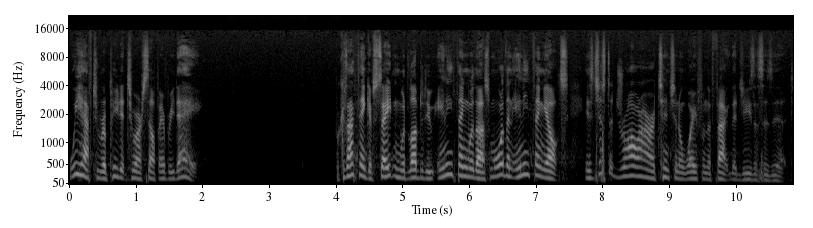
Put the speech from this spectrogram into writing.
we have to repeat it to ourselves every day. Because I think if Satan would love to do anything with us more than anything else, is just to draw our attention away from the fact that Jesus is it.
